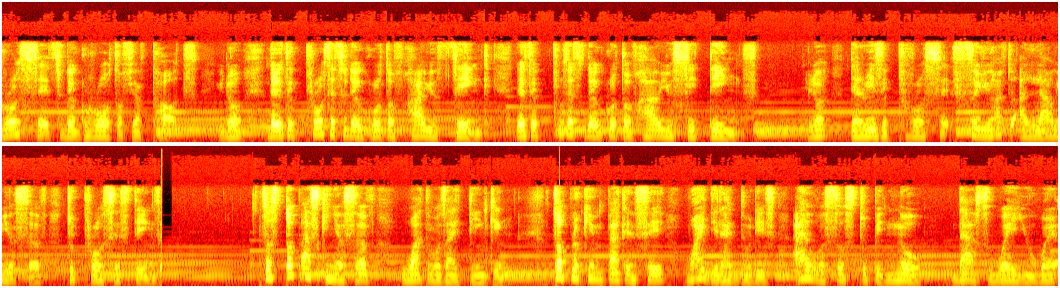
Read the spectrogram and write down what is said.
process to the growth of your thoughts. You know, there is a process to the growth of how you think. There's a process to the growth of how you see things. You know, there is a process. So you have to allow yourself to process things. So stop asking yourself, what was I thinking? Stop looking back and say, why did I do this? I was so stupid. No, that's where you were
